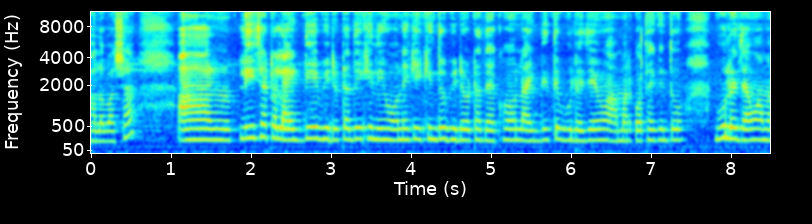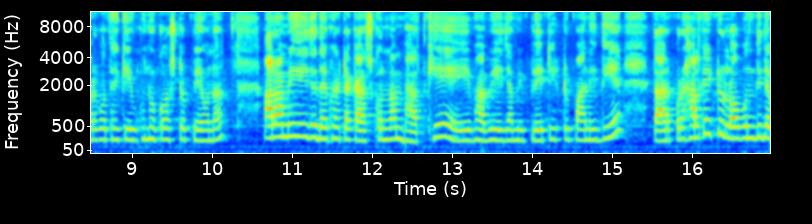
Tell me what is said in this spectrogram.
ভালোবাসা। আর প্লিজ একটা লাইক দিয়ে ভিডিওটা দেখে নিও। অনেকেই কিন্তু ভিডিওটা দেখো লাইক দিতে ভুলে যেও। আমার কথায় কিন্তু ভুলে যাও। আমার কথায় কেউ কোনো কষ্ট পেও না। আর আমি এই যে দেখো একটা কাজ করলাম, ভাত খেয়ে এইভাবে এই যে আমি প্লেটে একটু পানি দিয়ে তারপর হালকা একটু লবণ দিলে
